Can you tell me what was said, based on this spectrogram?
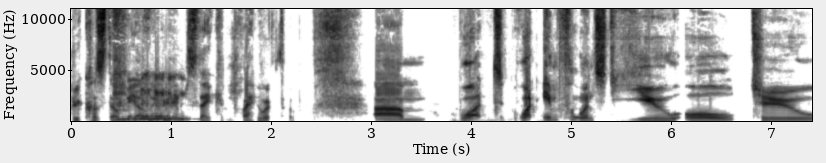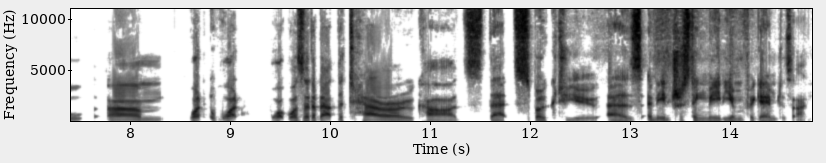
Because there'll be other games they can play with them. Um, what what influenced you all to um, what what what was it about the tarot cards that spoke to you as an interesting medium for game design?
